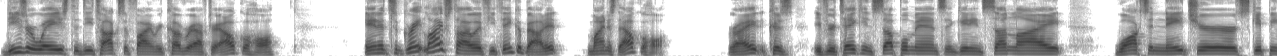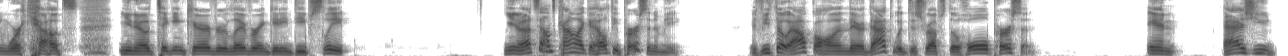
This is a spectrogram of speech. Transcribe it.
These are ways to detoxify and recover after alcohol. And it's a great lifestyle if you think about it, minus the alcohol, right? Because if you're taking supplements and getting sunlight, walks in nature, skipping workouts, you know, taking care of your liver and getting deep sleep, you know, that sounds kind of like a healthy person to me. If you throw alcohol in there, that's what disrupts the whole person. And as you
